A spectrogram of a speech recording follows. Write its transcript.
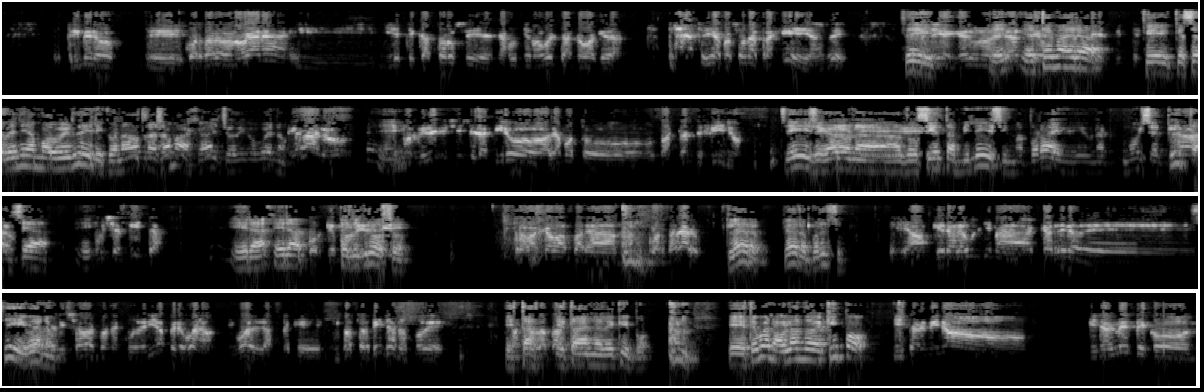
primero eh, no gana y, y este 14 en las últimas vueltas no va a quedar. Sería pasó una tragedia, no sé. Sí. Que El, tema era que, que se venía Morbidelli con la otra Yamaha. Y yo digo, bueno, Claro, Eh. y que sí se la tiró a la moto bastante fino. sí, llegaron a Eh. 200 milésimas por ahí, una, muy cerquita, Claro. o sea, eh, muy cerquita, era, era porque peligroso. Morbidelli trabajaba para Cuartararo, Claro, claro, por eso. eh, aunque era la última carrera de Sí, bueno. realizada con la escudería, pero bueno, igual hasta que no termina no podés. Está, está en el equipo. Este, bueno, hablando de equipo, Y terminó finalmente con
